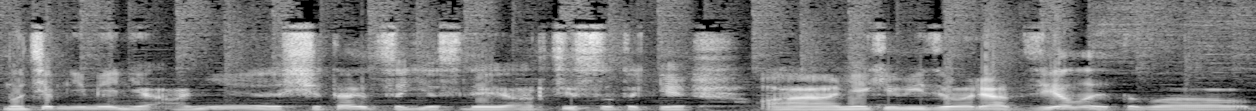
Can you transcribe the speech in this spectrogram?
но тем не менее, они считаются, если артист все-таки а, некий видеоряд делает в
